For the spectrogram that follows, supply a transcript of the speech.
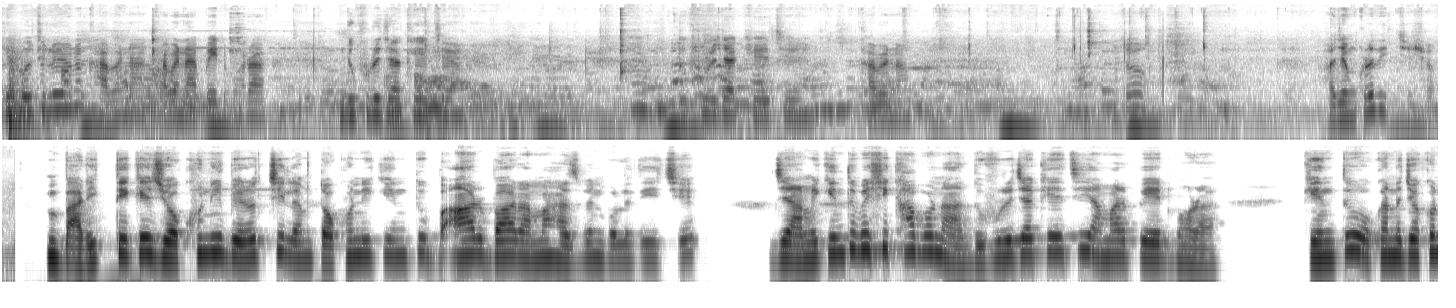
কে বলছিল যেন খাবে না খাবে না পেট ভরা। দুপুরে যা খেয়েছে। দুপুরে যা খেয়েছে খাবে না। তো হজম করে দিচ্ছে সব। বাড়ির থেকে যখনই বেরোচ্ছিলাম তখনই কিন্তু বারবার আমার হাজবেন্ড বলে দিয়েছে যে আমি কিন্তু বেশি খাব না, দুপুরে যা খেয়েছি আমার পেট ভরা। কিন্তু ওখানে যখন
